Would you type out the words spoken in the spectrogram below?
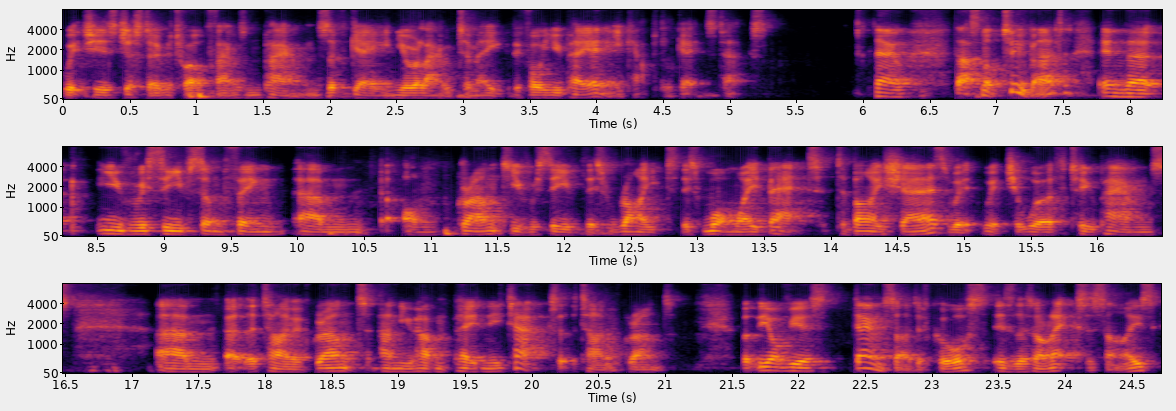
which is just over twelve thousand pounds of gain you're allowed to make before you pay any capital gains tax. Now, that's not too bad in that you've received something um, on grant. You've received this right, this one way bet to buy shares, which, which are worth £2 um, at the time of grant, and you haven't paid any tax at the time of grant. But the obvious downside, of course, is that on exercise,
